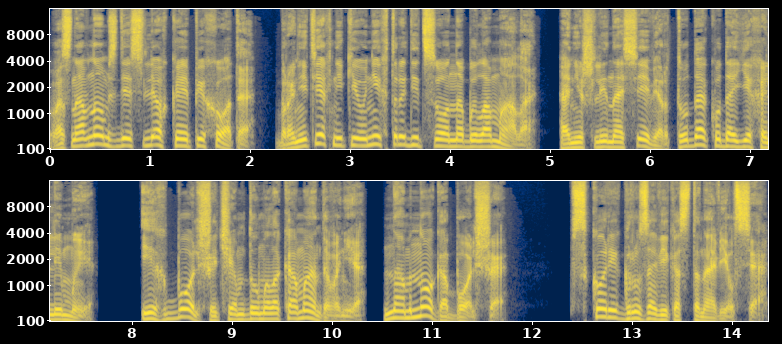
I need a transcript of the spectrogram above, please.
В основном здесь легкая пехота, бронетехники у них традиционно было мало. Они шли на север, туда, куда ехали мы. Их больше, чем думало командование, намного больше. Вскоре грузовик остановился.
